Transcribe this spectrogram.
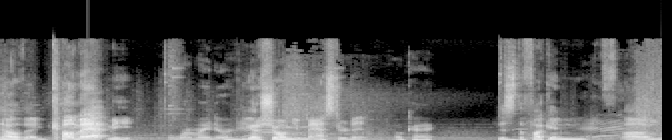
Now then, come at me. What am I doing? You gotta show him you mastered it. Okay. This is the fucking, um,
